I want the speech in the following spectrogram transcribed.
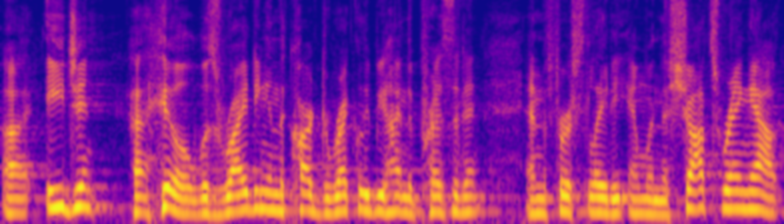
uh, Agent uh, Hill was riding in the car directly behind the president and the first lady, and when the shots rang out,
